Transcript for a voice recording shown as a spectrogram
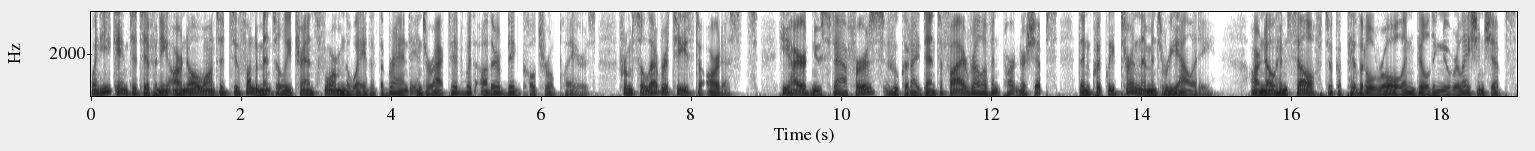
When he came to Tiffany, Arnault wanted to fundamentally transform the way that the brand interacted with other big cultural players, from celebrities to artists. He hired new staffers who could identify relevant partnerships, then quickly turn them into reality. Arnault himself took a pivotal role in building new relationships.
